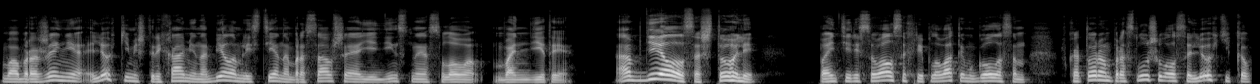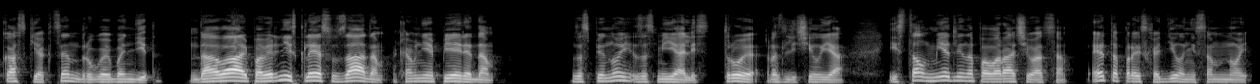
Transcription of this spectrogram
воображение легкими штрихами на белом листе набросавшее единственное слово «бандиты». «Обделался, что ли?» Поинтересовался хрипловатым голосом, в котором прослушивался легкий кавказский акцент другой бандит. «Давай, повернись к лесу задом, а ко мне передом». За спиной засмеялись, трое, различил я, и стал медленно поворачиваться. Это происходило не со мной.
